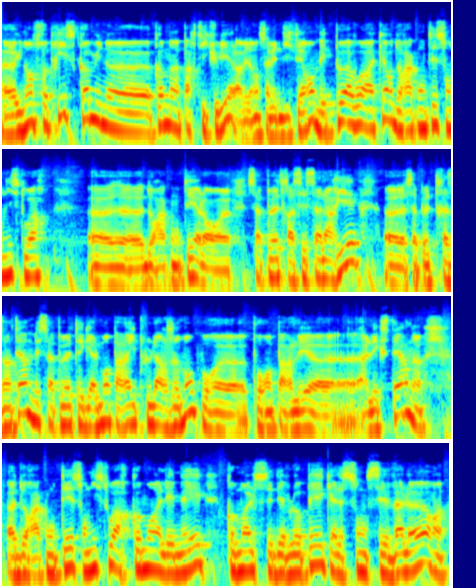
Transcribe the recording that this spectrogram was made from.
Euh, une entreprise comme, une, euh, comme un particulier, alors évidemment ça va être différent, mais peut avoir à cœur de raconter son histoire. Euh, de raconter, alors ça peut être à ses salariés, ça peut être très interne, mais ça peut être également pareil plus largement pour, pour en parler à l'externe, de raconter son histoire, comment elle est née, comment elle s'est développée, quelles sont ses valeurs,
